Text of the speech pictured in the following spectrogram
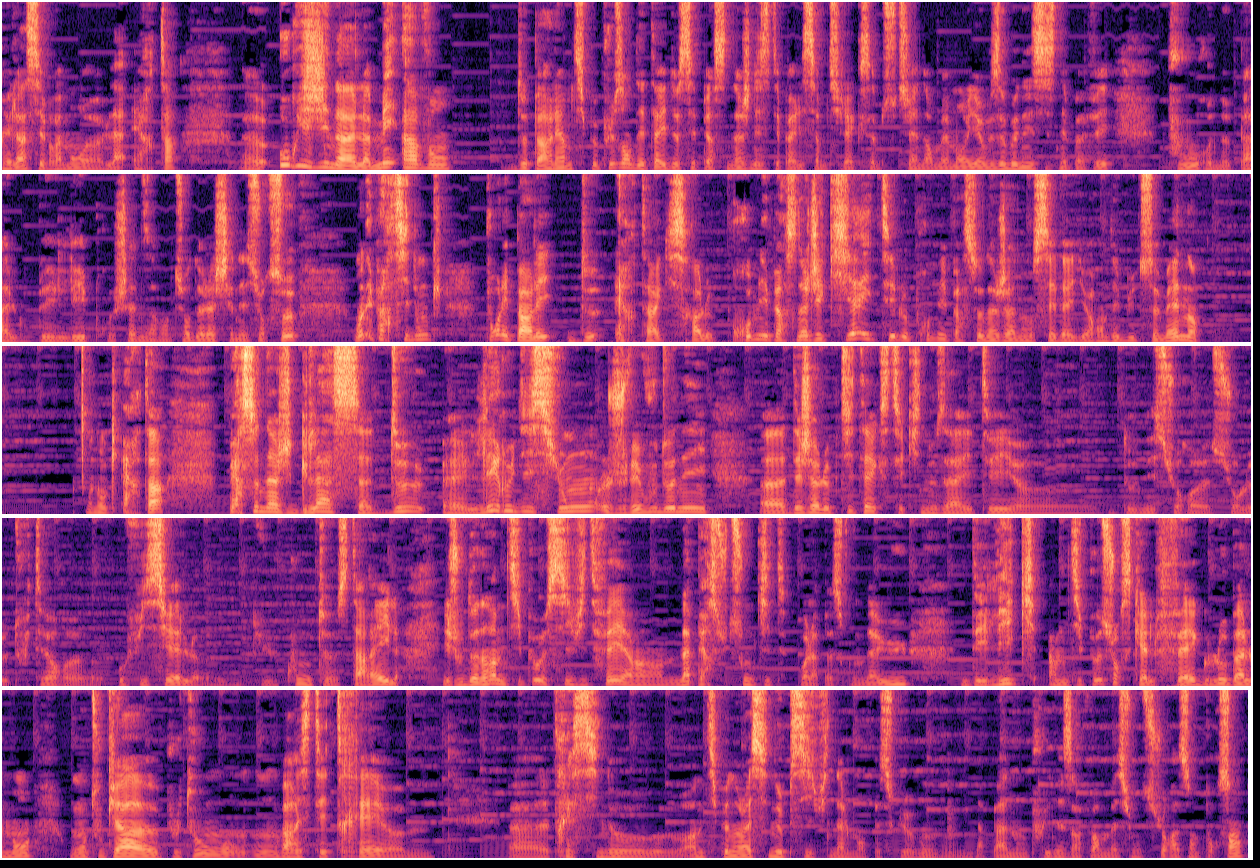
et là c'est vraiment euh, la Herta euh, originale. Mais avant de parler un petit peu plus en détail de ces personnages, n'hésitez pas à laisser un petit like, ça me soutient énormément, et à vous abonner si ce n'est pas fait, pour ne pas louper les prochaines aventures de la chaîne. Et sur ce, on est parti donc pour les parler de Herta, qui sera le premier personnage, et qui a été le premier personnage annoncé d'ailleurs en début de semaine. Donc Erta, personnage glace de euh, l'érudition. Je vais vous donner euh, déjà le petit texte qui nous a été euh, donné sur, sur le Twitter officiel du compte Starrail. Et je vous donnerai un petit peu aussi vite fait un aperçu de son kit. Voilà, parce qu'on a eu des leaks un petit peu sur ce qu'elle fait globalement. Ou en tout cas, plutôt on, va rester très... Euh, très sino... un petit peu dans la synopsie finalement, parce que bon, on n'a pas non plus des informations sûres à 100%.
